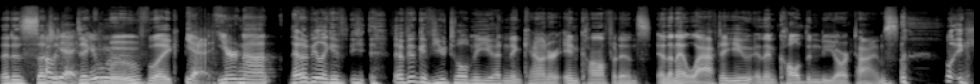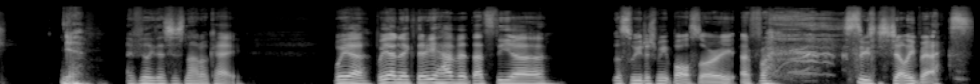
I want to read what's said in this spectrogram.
That is such Oh, a yeah, dick were- move. Like yeah. You're not. that would be like if that would be like if you told me you had an encounter in confidence, and then I laughed at you, and then called the New York Times. like Yeah. I feel like that's just not okay. But yeah, but yeah, Nick, there you have it. That's the uh the Swedish meatball story. Swedish jellybags.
